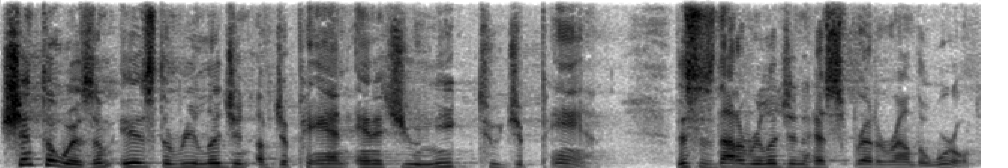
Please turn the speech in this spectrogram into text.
Shintoism is the religion of Japan, and it's unique to Japan. This is not a religion that has spread around the world.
